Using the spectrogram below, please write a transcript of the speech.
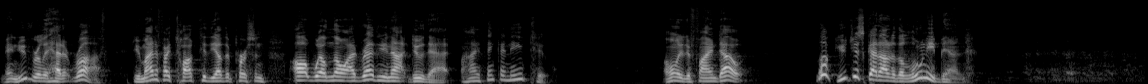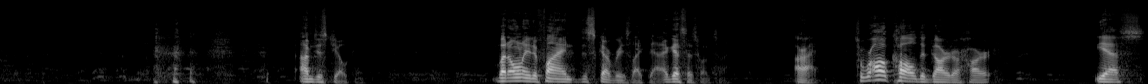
Man, you've really had it rough. Do you mind if I talk to the other person? Oh, well, no, I'd rather you not do that. I think I need to. Only to find out, look, you just got out of the loony bin. I'm just joking but only to find discoveries like that. I guess that's what I'm saying. All right. So we're all called to guard our heart. Yes.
